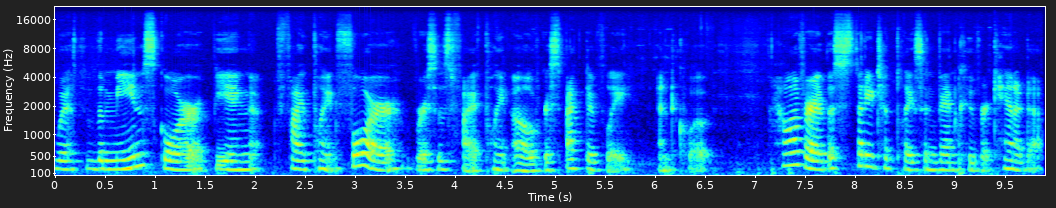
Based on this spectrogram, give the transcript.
with the mean score being 5.4 versus 5.0, respectively, end quote. However, this study took place in Vancouver, Canada,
